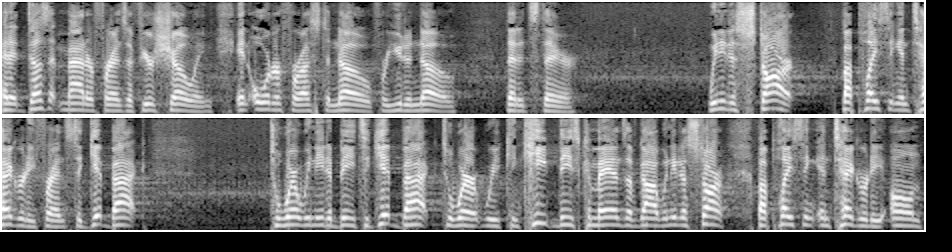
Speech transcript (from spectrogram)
And it doesn't matter, friends, if you're showing in order for us to know, for you to know that it's there. We need to start by placing integrity, friends, to get back to where we need to be, to get back to where we can keep these commands of God. We need to start by placing integrity on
